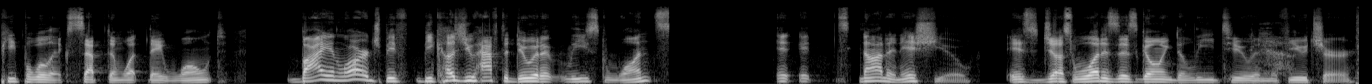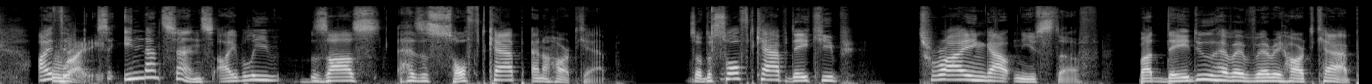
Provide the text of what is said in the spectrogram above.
people will accept and what they won't. By and large, bef- because you have to do it at least once, it, it's not an issue. It's just what is this going to lead to in the future? I think Right. in that sense, I believe ZOS has a soft cap and a hard cap. So the soft cap, they keep trying out new stuff, but they do have a very hard cap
